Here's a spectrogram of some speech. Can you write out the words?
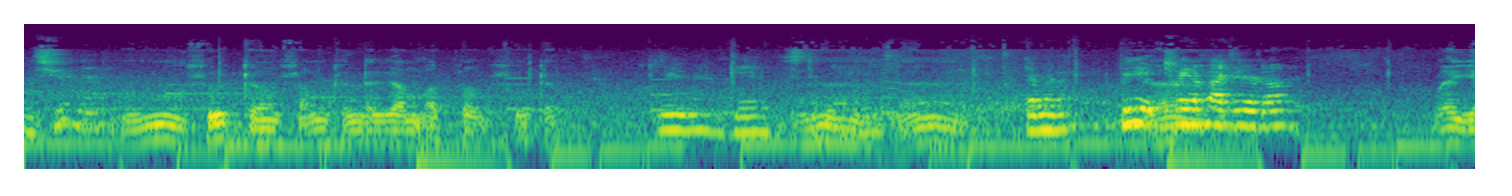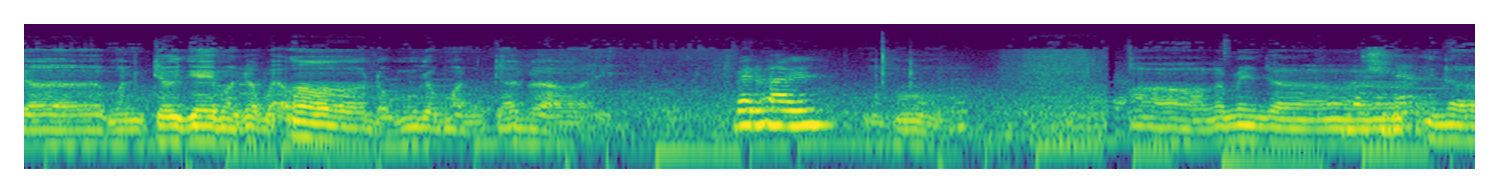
You shooting it. Mm, shoot on something to gum up on shoot on. You know, game. À, Stupid. à. Cảm ơn. Video, Yeah. train up dinner đó. Bây giờ mình chơi game mà các bạn ơ đụng vô mình chết rồi. Train up dinner. Mm. Oh, that means uh, in the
